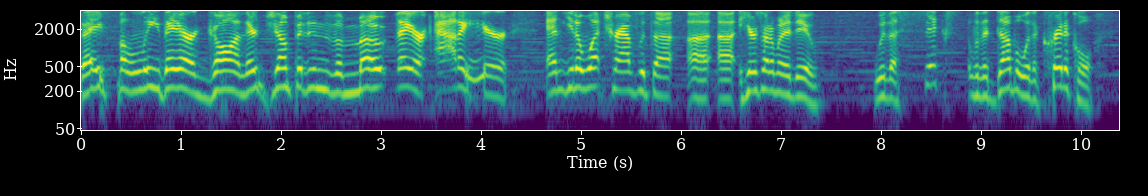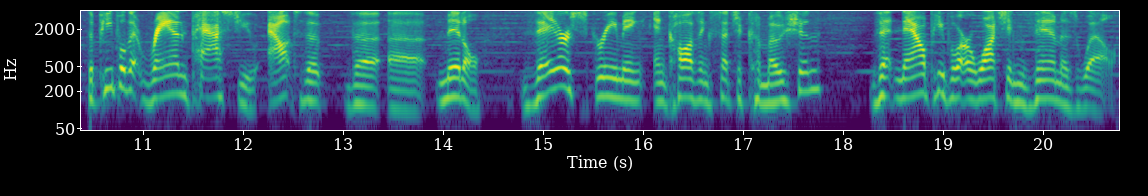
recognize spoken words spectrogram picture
They flee. They are gone. They're jumping into the moat. They are out of here. And you know what, Trav? With the uh, uh, here's what I'm going to do. With a six, with a double, with a critical, the people that ran past you out to the the uh, middle, they are screaming and causing such a commotion that now people are watching them as well.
